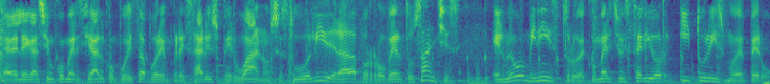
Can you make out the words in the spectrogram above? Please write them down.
La delegación comercial compuesta por empresarios peruanos estuvo liderada por Roberto Sánchez, el nuevo ministro de Comercio Exterior y Turismo de Perú.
